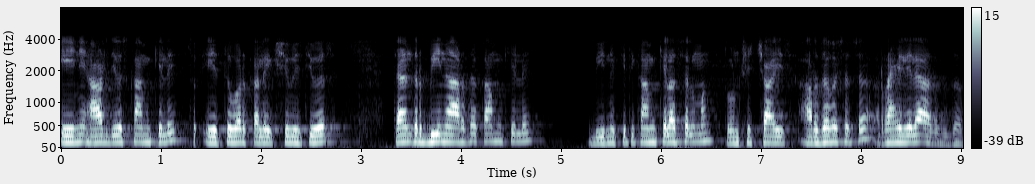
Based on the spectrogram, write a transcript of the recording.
एने आठ दिवस काम केले. सो एचं वर्क आलं एकशे वीस दिवस. त्यानंतर बीनं अर्धं काम केलं. बीनं किती काम केलं असेल मग? दोनशे चाळीस अर्धं कशाचं? राहिलेलं अर्धं.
